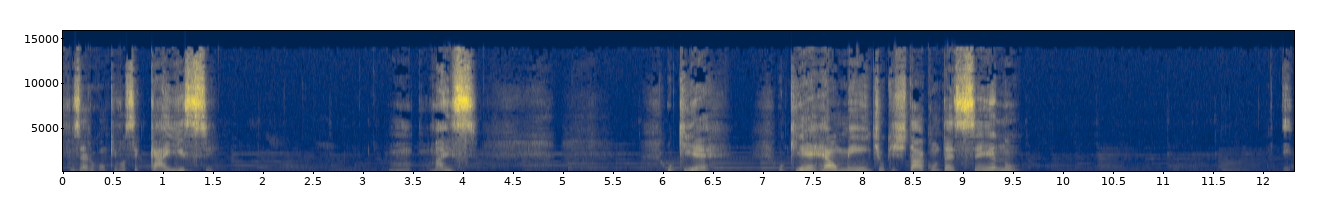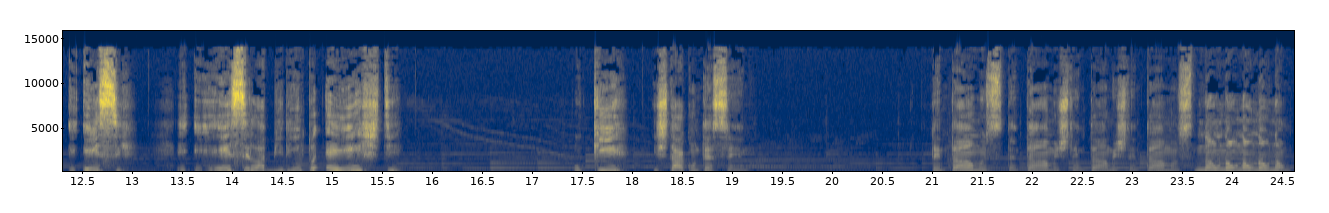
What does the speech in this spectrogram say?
que fizeram com que você caísse. Mas o que é? O que é realmente o que está acontecendo? Esse, esse labirinto é este. O que está acontecendo? Tentamos, tentamos, tentamos, tentamos. Não, não, não, não, não.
